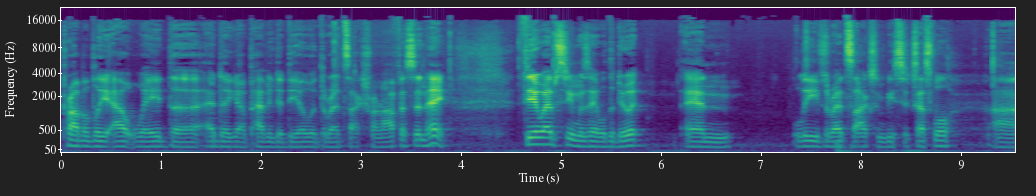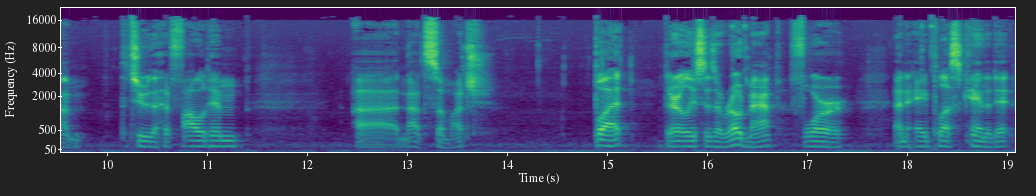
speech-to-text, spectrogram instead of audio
probably outweighed the ending up having to deal with the Red Sox front office. And hey, Theo Epstein was able to do it and leave the Red Sox and be successful. Um, the two that have followed him, uh, not so much. But there at least is a roadmap for an A plus candidate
